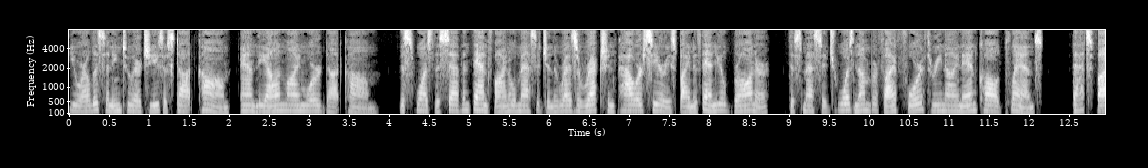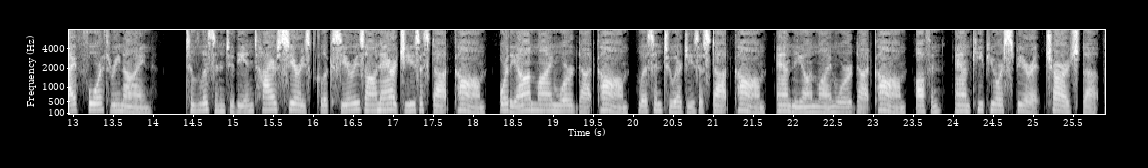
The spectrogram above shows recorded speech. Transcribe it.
You are listening to airjesus.com and theonlineword.com. This was the seventh and final message in the Resurrection Power series by Nathaniel Bronner. This message was number 5439 and called Plans. That's 5439. To listen to the entire series, click series on airjesus.com or theonlineword.com. Listen to airjesus.com and theonlineword.com often and keep your spirit charged up.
